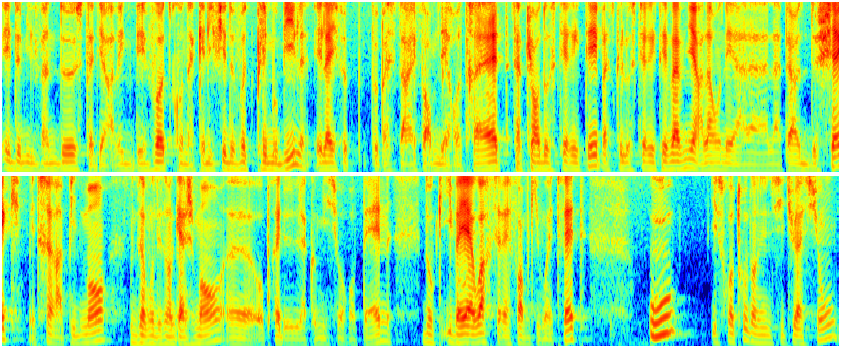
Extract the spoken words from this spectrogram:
et 2022, c'est-à-dire avec des votes qu'on a qualifiés de votes Playmobil. Et là, il peut passer sa réforme des retraites, sa cure d'austérité, parce que l'austérité va venir. Là, on est à la, période de chèque, mais très rapidement, nous avons des engagements euh, auprès de la Commission européenne. Donc, il va y avoir ces réformes qui vont être faites, ou il se retrouve dans une situation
